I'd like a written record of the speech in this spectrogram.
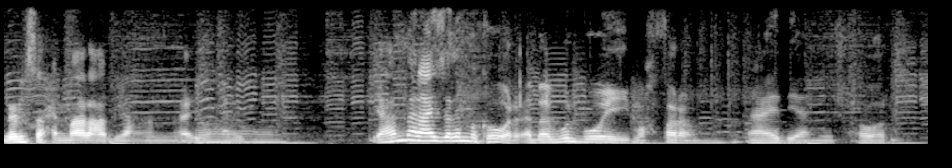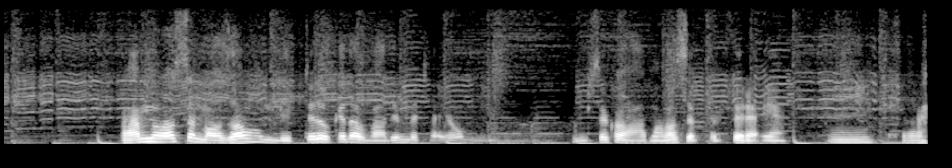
نمسح الملعب يا عم اي حاجة. يا عم أنا عايز ألم كور أبقى ball boy محترم. عادي يعني مش حوار. يا عم أصلا معظمهم بيبتدوا كده وبعدين بتلاقيهم يمسكوا على مناصب في الفرق يعني.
